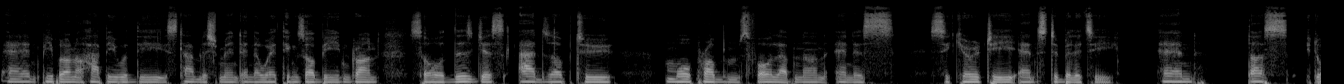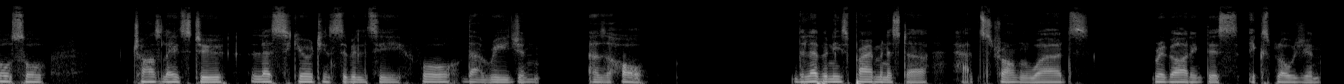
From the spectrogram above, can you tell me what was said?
and people are not happy with the establishment and the way things are being run. So this just adds up to more problems for Lebanon and its security and stability. And thus it also translates to less security and stability for that region as a whole. The Lebanese Prime Minister had strong words regarding this explosion.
